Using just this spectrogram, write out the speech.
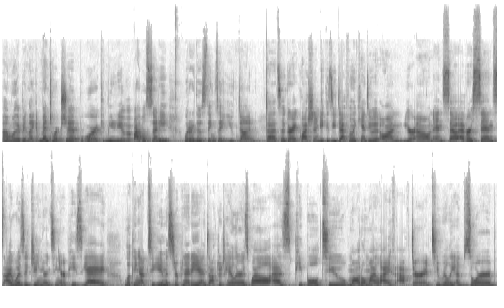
um, whether it been like a mentorship or a community of a Bible study? What are those things that you've done? That's a great question because you definitely can't do it on your own. And so, ever since I was a junior and senior at PCA, looking up to you, Mr. Panetti, and Dr. Taylor, as well as people to model my life after and to really absorb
